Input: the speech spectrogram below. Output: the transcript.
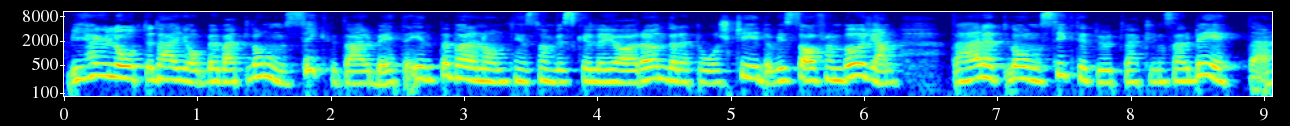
Vi har ju låtit det här jobbet vara ett långsiktigt arbete, inte bara någonting som vi skulle göra under ett års tid. Och vi sa från början, det här är ett långsiktigt utvecklingsarbete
